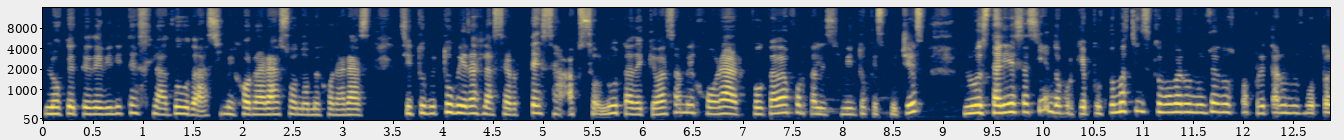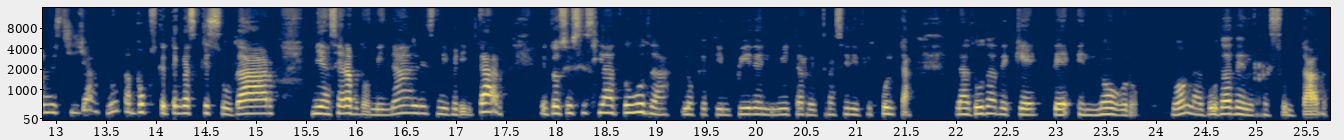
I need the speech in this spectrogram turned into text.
lo que te debilita es la duda, si mejorarás o no mejorarás. Si tú tuvieras la certeza absoluta de que vas a mejorar con cada fortalecimiento que escuches, lo estarías haciendo, porque pues nomás tienes que mover unos dedos para apretar unos botones y ya, ¿no? Tampoco es que tengas que sudar, ni hacer abdominales, ni brincar. Entonces es la duda lo que te impide, limita, retrasa y dificulta. La duda de qué? De el logro, ¿no? La duda del resultado.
